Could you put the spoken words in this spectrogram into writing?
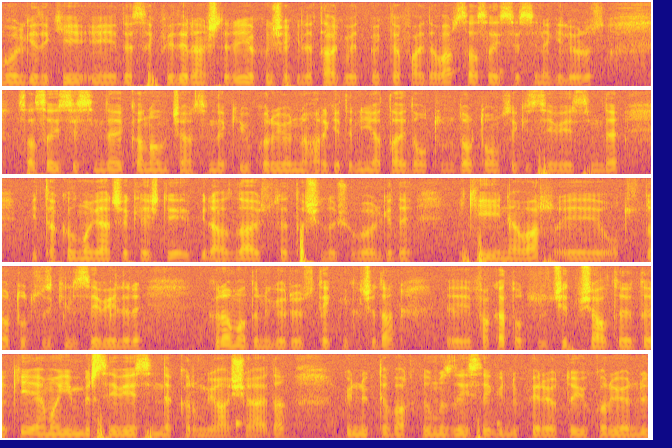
bu bölgedeki e, destek ve dirençleri yakın şekilde takip etmekte fayda var. Sasa hissesine geliyoruz. Sasa hissesinde kanal içerisindeki yukarı yönlü hareketini yatayda 34-18 seviyesinde bir takılma gerçekleşti. Biraz daha üste taşıdı şu bölgede iki iğne var. E, 34-32'li seviyeleri kıramadığını görüyoruz teknik açıdan. E, fakat 33.76'daki EMA 21 seviyesini de kırmıyor aşağıda. Günlükte baktığımızda ise günlük periyotta yukarı yönlü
